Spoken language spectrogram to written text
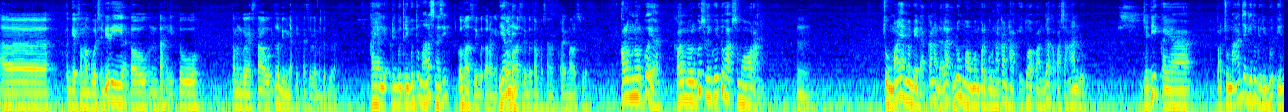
eh kegap sama gue sendiri atau entah itu temen gue yang tahu itu lebih menyakitkan sih menurut gue kayak ribut-ribut tuh malas gak sih? Gue malas ribut orangnya. Iya gue kan? malas ribut sama pasangan paling malas gue kalau menurut gue ya kalau menurut gue selingkuh itu hak semua orang. Hmm. cuma yang membedakan adalah lu mau mempergunakan hak itu apa enggak ke pasangan lu. Jadi kayak percuma aja gitu diributin.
